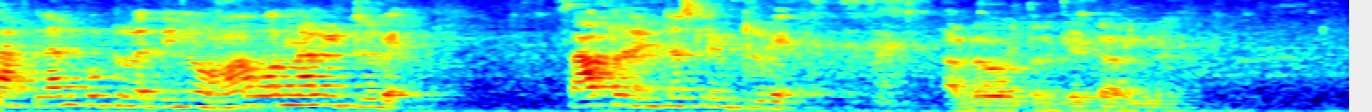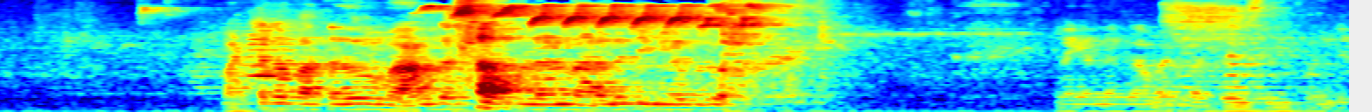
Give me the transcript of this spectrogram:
சாப்பிடலான்னு கூப்பிட்டு தினம். ஒரு நாள் விட்டுருவேன். சாப்பிட்ற இன்ட்ரெஸ்ட்டில் விட்டுருவேன். அதான் ஒருத்தர் கேட்டார் இல்லை மட்டனை பார்த்ததும் வாங்க சாப்பிடலான்னு மறந்துட்டீங்களே எனக்கு அந்த கமெண்ட் பார்த்தது சிரிப்பு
